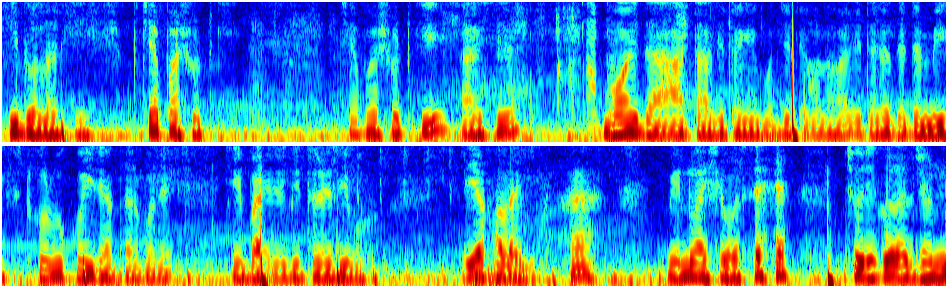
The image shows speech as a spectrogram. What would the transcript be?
শীতল আর কি, চেপা শুটকি। চেপা শুটকি আর ময়দা আটা যেটাকে যেটা বলা হয় এটার সাথে এটা মিক্সড করব কইরা তারপরে এই বাইরের ভিতরে দিব দিয়া ফালাইব হ্যাঁ? মিনু এসে পড়ছে চুরি করার জন্য।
